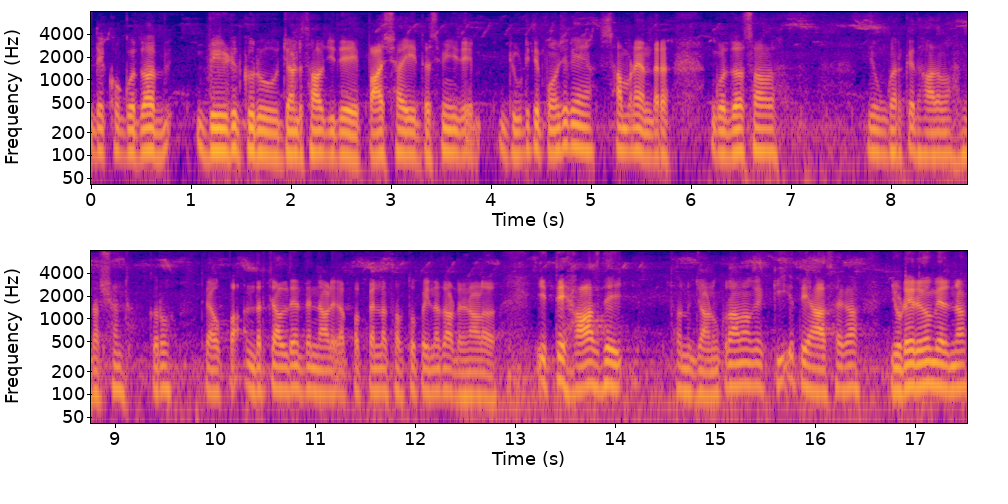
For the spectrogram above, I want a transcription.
ਦੇਖੋ ਗੁਰਦੁਆਰਾ ਬੀੜ ਗੁਰੂ ਜੰਡ ਸਾਹਿਬ ਜੀ ਦੇ ਪਾਤਸ਼ਾਹੀ ਦਸਵੀਂ ਦੇ ਡਿਊਟੀ ਤੇ ਪਹੁੰਚ ਗਏ ਆ ਸਾਹਮਣੇ ਅੰਦਰ ਗੁਰਦੁਆਰਾ ਸਾਹਿਬ, ਜੂਮ ਕਰਕੇ ਦਿਖਾ ਦੇਵਾਂ, ਦਰਸ਼ਨ ਕਰੋ ਤੇ ਆਪਾਂ ਅੰਦਰ ਚੱਲਦੇ ਹਾਂ ਤੇ ਨਾਲੇ ਆਪਾਂ ਪਹਿਲਾਂ ਸਭ ਤੋਂ ਪਹਿਲਾਂ ਤੁਹਾਡੇ ਨਾਲ ਇਤਿਹਾਸ ਦੇ ਤੁਹਾਨੂੰ ਜਾਣੂ ਕਰਾਵਾਂਗੇ। ਕੀ ਇਤਿਹਾਸ ਹੈਗਾ? ਜੁੜੇ ਰਹੋ ਮੇਰੇ ਨਾਲ।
